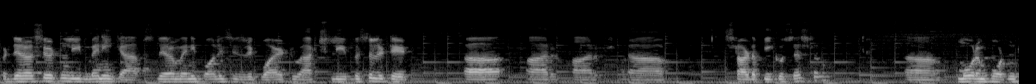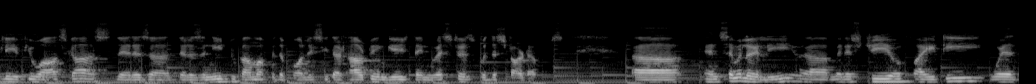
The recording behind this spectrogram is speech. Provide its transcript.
but there are certainly many gaps. There are many policies required to actually facilitate uh, our our uh, startup ecosystem. Uh, more importantly, if you ask us, there is a there is a need to come up with a policy that how to engage the investors with the startups. Uh, and similarly, uh, Ministry of IT with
